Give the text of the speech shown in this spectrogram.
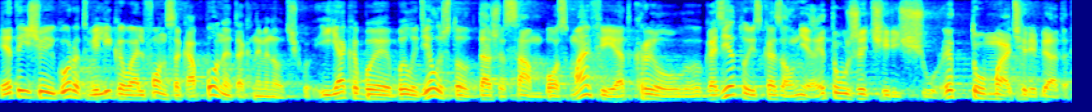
это еще и город великого Альфонса Капоне, так на минуточку. И якобы было дело, что даже сам босс мафии открыл газету и сказал, нет, это уже чересчур, это much, ребята,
